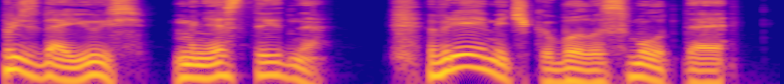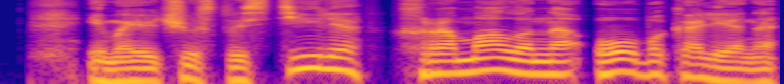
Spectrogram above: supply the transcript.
Признаюсь, мне стыдно. Времечко было смутное, и мое чувство стиля хромало на оба колена,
